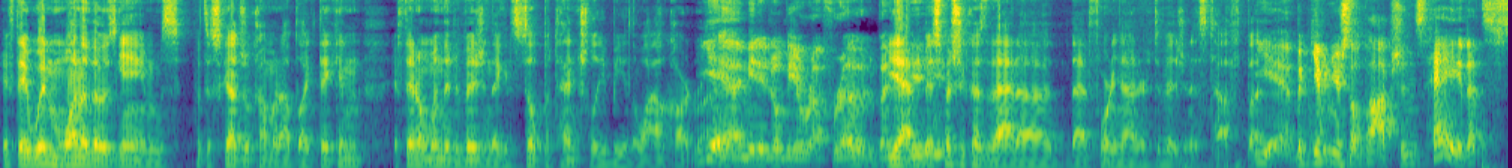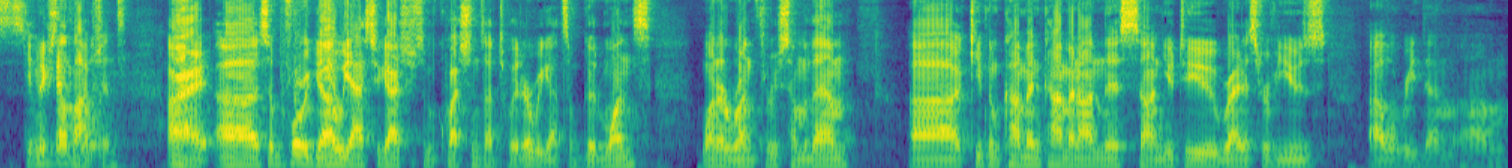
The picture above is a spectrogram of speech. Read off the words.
if they win one of those games with the schedule coming up, like they can, if they don't win the division, they could still potentially be in the wild card run. yeah, I mean it'll be a rough road, but yeah, it- especially because that uh, that 49ers division is tough. But yeah, but giving yourself options, hey, that's giving yourself options. All right. Uh, so before we go, we asked you guys for some questions on Twitter. We got some good ones. Want to run through some of them. Uh, keep them coming. Comment on this on YouTube. Write us reviews. Uh, we'll read them. Um,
